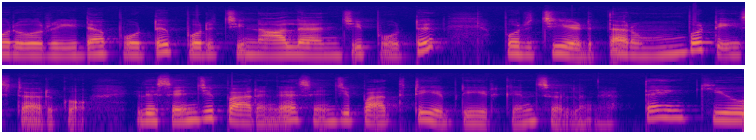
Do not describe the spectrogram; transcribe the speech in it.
ஒரு ஒரு இடாக போட்டு பொறிச்சு நாலு அஞ்சு போட்டு பொறிச்சு எடுத்தால் ரொம்ப டேஸ்ட்டாக இருக்கும். இதை செஞ்சு பாருங்கள் செஞ்சு பார்த்துட்டு எப்படி இருக்குன்னு சொல்லுங்கள் தேங்க்யூ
